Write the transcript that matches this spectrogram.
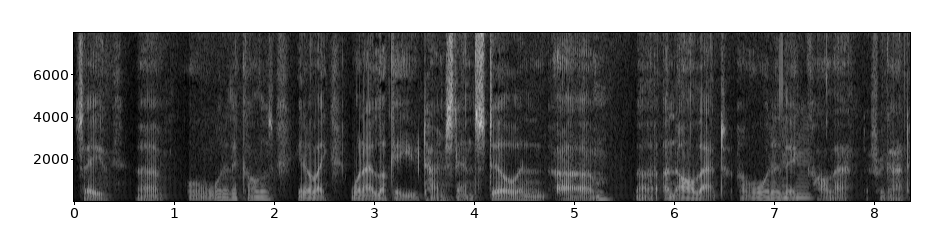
say, uh, what do they call those? You know, like when I look at you, time stands still, and um, uh, and all that. Uh, what do they call that? I forgot.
